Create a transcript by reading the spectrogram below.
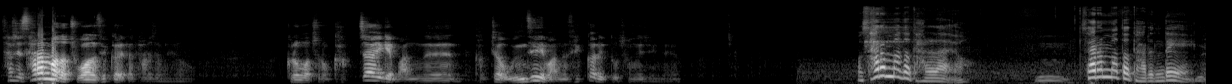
사실 사람마다 좋아하는 색깔이 다 다르잖아요. 그런 것처럼 각자에게 맞는 각자 운세에 맞는 색깔이 또 정해져 있나요? 어, 사람마다 달라요 음, 사람마다 다른데 네.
